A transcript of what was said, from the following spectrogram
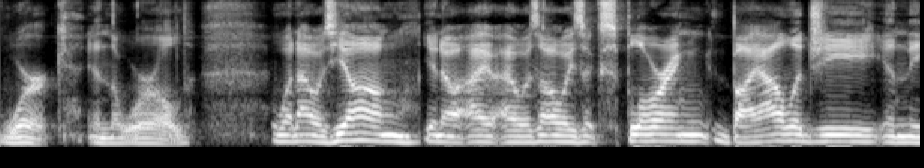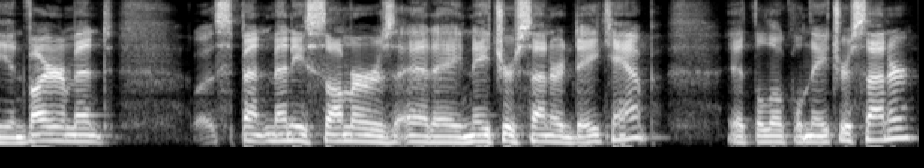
work in the world. When I was young, you know, I, I was always exploring biology in the environment. Spent many summers at a nature center day camp at the local nature center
